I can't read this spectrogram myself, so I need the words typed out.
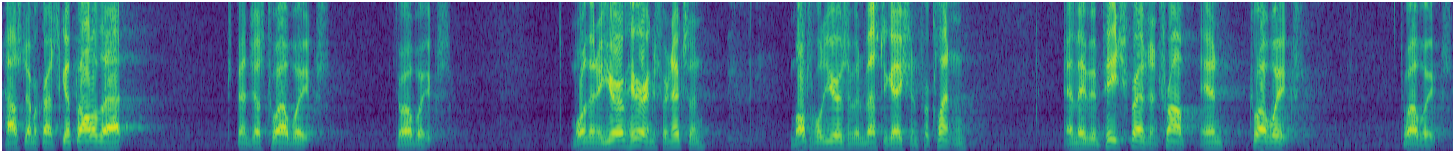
House Democrats skipped all of that, spent just 12 weeks. 12 weeks. More than a year of hearings for Nixon, multiple years of investigation for Clinton, and they've impeached President Trump in 12 weeks. 12 weeks.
